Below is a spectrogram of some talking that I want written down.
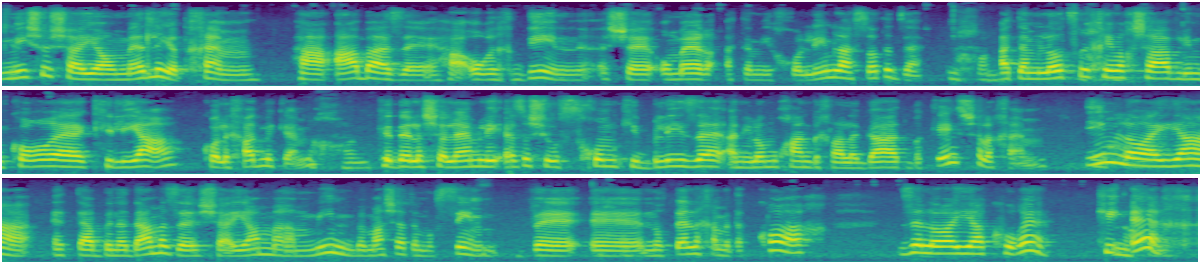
מישהו שהיה עומד לידכם, האבא הזה, העורך דין, שאומר, אתם יכולים לעשות את זה. נכון. אתם לא צריכים עכשיו למכור כליה, כל אחד מכם, נכון. כדי לשלם לי איזשהו סכום, כי בלי זה אני לא מוכן בכלל לגעת בקייס שלכם. נכון. אם לא היה את הבן אדם הזה שהיה מאמין במה שאתם עושים ונותן לכם את הכוח, זה לא היה קורה. כי נכון. איך?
